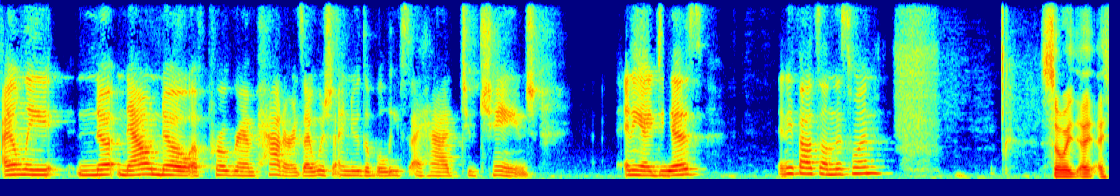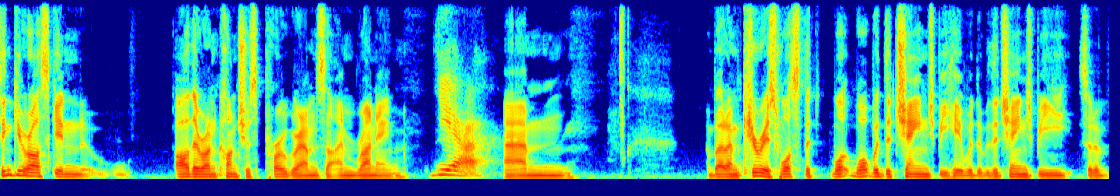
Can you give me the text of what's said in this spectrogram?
I only know, now know of program patterns. I wish i knew the beliefs i had to change. Any ideas? Any thoughts on this one? So I, I think you're asking are there unconscious programs that I'm running? Yeah. Um, but I'm curious, what's the what what would the change be here? Would, would the change be sort of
